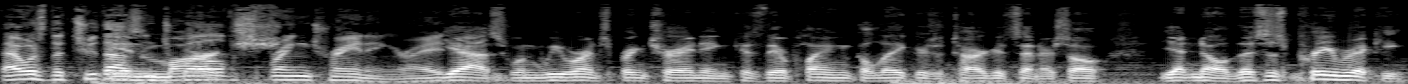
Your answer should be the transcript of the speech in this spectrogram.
that was the 2012 March. spring training, right? Yes, when we were in spring training because they were playing the Lakers at Target Center. So yeah, no, this is pre Ricky.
